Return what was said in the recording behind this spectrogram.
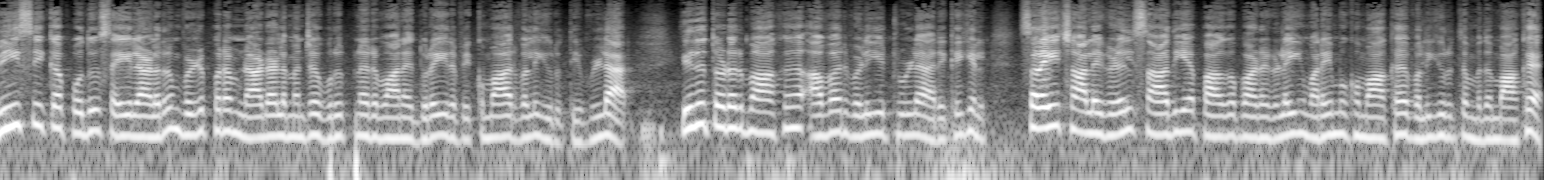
விசிக பொதுச் செயலாளரும் விழுப்புரம் நாடாளுமன்ற உறுப்பினருமான துரை ரவிக்குமார் வலியுறுத்தியுள்ளார். இது தொடர்பாக அவர் வெளியிட்டுள்ள அறிக்கையில் சிறைச்சாலைகளில் சாதிய பாகுபாடுகளை மறைமுகமாக வலியுறுத்தும் விதமாக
